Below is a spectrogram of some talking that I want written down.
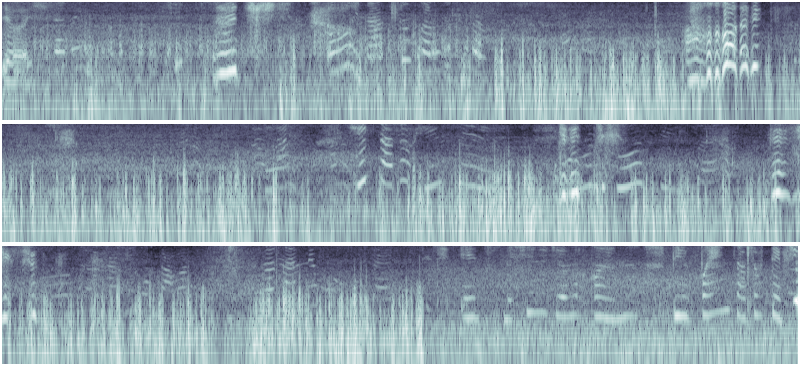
Яа. Яа. Ой, надлуу гаргалтай. Тэр залуу хин бэ? Гэж. Тэгш. Энэ машин ямар гоё юм аа. Би баян залуутай би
